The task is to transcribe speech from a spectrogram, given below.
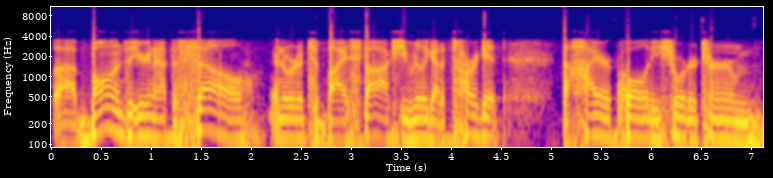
uh, bonds that you're going to have to sell in order to buy stocks, you really got to target the higher quality, shorter term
